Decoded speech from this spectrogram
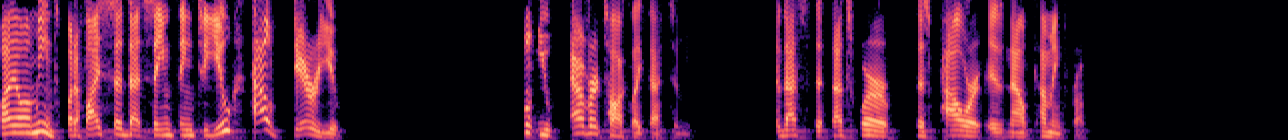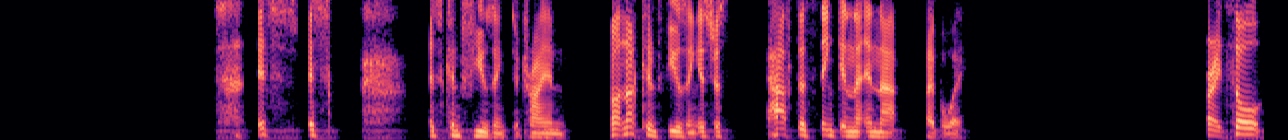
By all means. But if I said that same thing to you, how dare you? Don't you ever talk like that to me. And that's the, that's where this power is now coming from. It's it's it's confusing to try and well, not confusing. It's just have to think in that in that type of way. All right, so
